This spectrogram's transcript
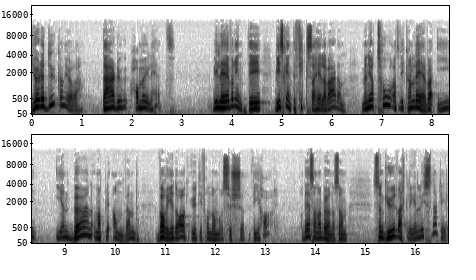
gjør det du kan gjøre, der du har mulighet. Vi lever ikke i, vi skal ikke fikse hele verden, men jeg tror at vi kan leve i, i en bønn om å bli anvendt varje dag utifrån de ressurser vi har. Og det er sånne bønner som, som Gud virkelig lysner til.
